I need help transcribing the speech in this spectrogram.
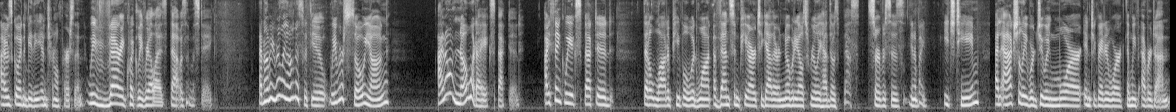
I was going to be the internal person. We very quickly realized that was a mistake. And I'll be really honest with you, we were so young. I don't know what I expected. I think we expected that a lot of people would want events and PR together and nobody else really had those best services, you know, by each team. And actually we're doing more integrated work than we've ever done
